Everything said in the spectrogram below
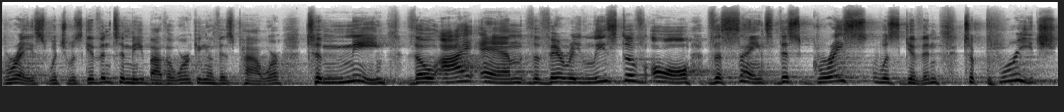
grace, which was given to me by the working of his power. To me, though I am the very least of all the saints, this grace was given to preach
